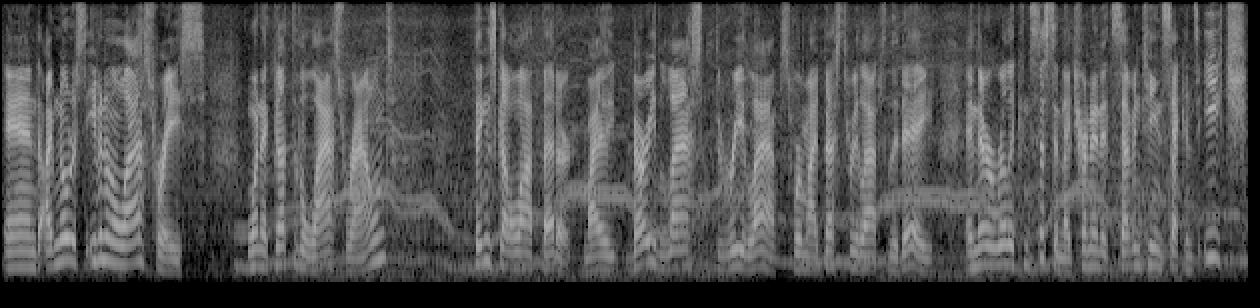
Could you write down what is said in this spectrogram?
And I've noticed even in the last race, when it got to the last round, things got a lot better. My very last three laps were my best three laps of the day, and they were really consistent. I turned in at 17 seconds each,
